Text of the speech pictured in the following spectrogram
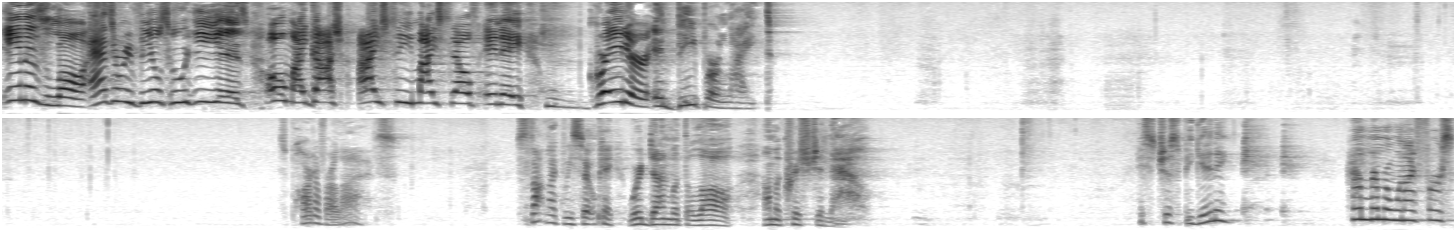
in His law, as it reveals who He is, oh my gosh, I see myself in a greater and deeper light. It's part of our lives. It's not like we say, okay, we're done with the law. I'm a Christian now. It's just beginning. I remember when I first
